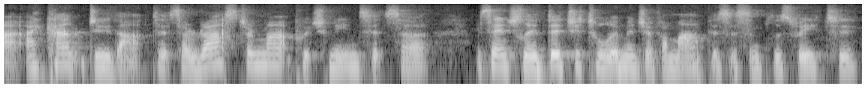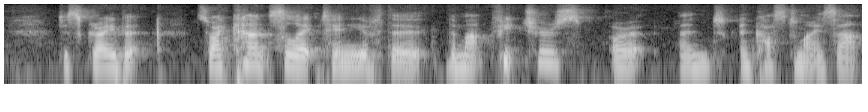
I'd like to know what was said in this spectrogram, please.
I can't do that. It's a raster map, which means it's a essentially a digital image of a map is the simplest way to describe it. So I can't select any of the, the map features or and, and customize that.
